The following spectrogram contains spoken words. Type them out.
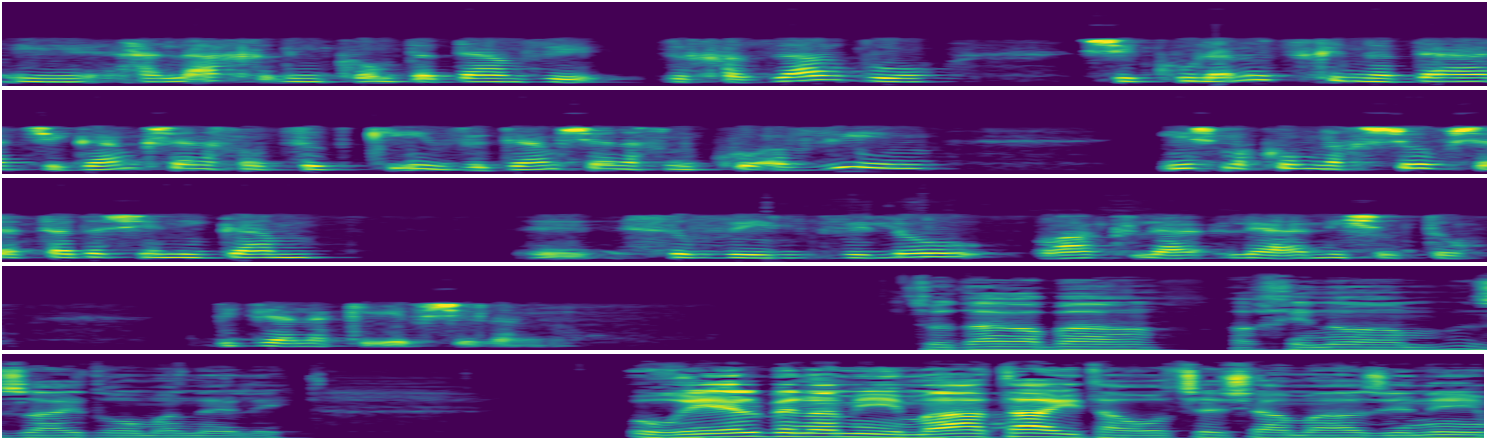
אה, הלך לנקום את הדם וחזר בו, שכולנו צריכים לדעת שגם כשאנחנו צודקים וגם כשאנחנו כואבים, יש מקום לחשוב שהצד השני גם אה, סובל, ולא רק לה- להעניש אותו בגלל הכאב שלנו. תודה רבה, אחינועם זייד רומנלי. אוריאל בן עמי, מה אתה היית רוצה שהמאזינים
